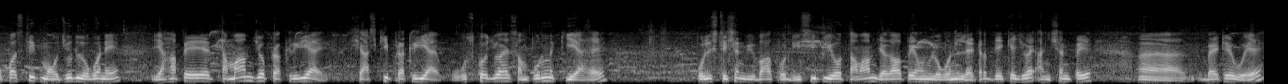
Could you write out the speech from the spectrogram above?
उपस्थित मौजूद लोगों ने यहाँ पे तमाम जो प्रक्रिया है, शासकीय प्रक्रिया है, उसको जो है संपूर्ण किया है। पुलिस स्टेशन विभाग हो, डीसीपी हो, तमाम जगह पे उन लोगों ने लेटर दे के जो है अनशन पे बैठे हुए हैं।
